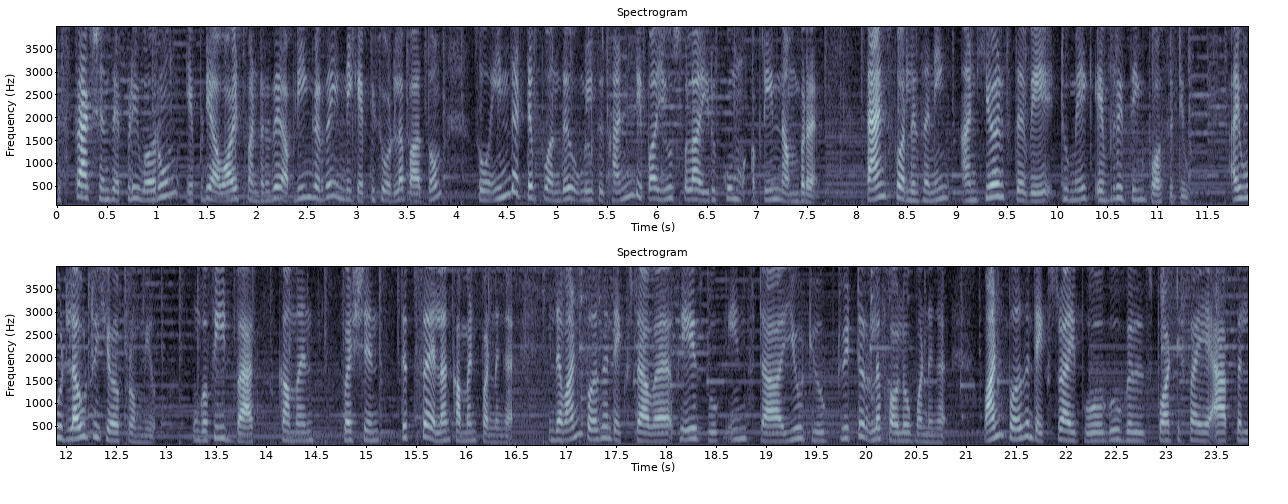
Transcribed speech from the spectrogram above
டிஸ்ட்ராக்ஷன்ஸ் எப்படி வரும் எப்படி அவாய்ட் பண்ணுறது அப்படிங்கிறத இன்றைக்கி எபிசோடில் பார்த்தோம். ஸோ இந்த டிப் வந்து உங்களுக்கு கண்டிப்பாக யூஸ்ஃபுல்லாக இருக்கும் அப்படின்னு நம்புகிறேன் thanks for listening and here's the way to make everything positive I would love to hear from you உங்கள் ஃபீட்பேக்ஸ் கமெண்ட்ஸ் கொஷின்ஸ் டிப்ஸை எல்லாம் கமெண்ட் பண்ணுங்கள் இந்த ஒன் பர்சன்ட் எக்ஸ்ட்ராவை ஃபேஸ்புக் இன்ஸ்டா யூடியூப் ட்விட்டரில் ஃபாலோ பண்ணுங்கள் ஒன் பர்சன்ட் எக்ஸ்ட்ரா இப்போது கூகுள் ஸ்பாட்டிஃபை ஆப்பிள்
